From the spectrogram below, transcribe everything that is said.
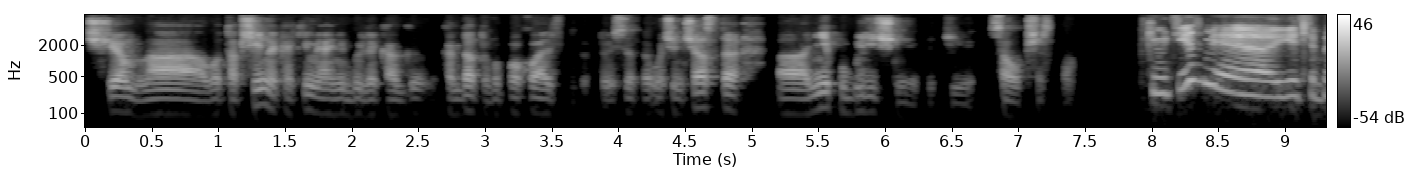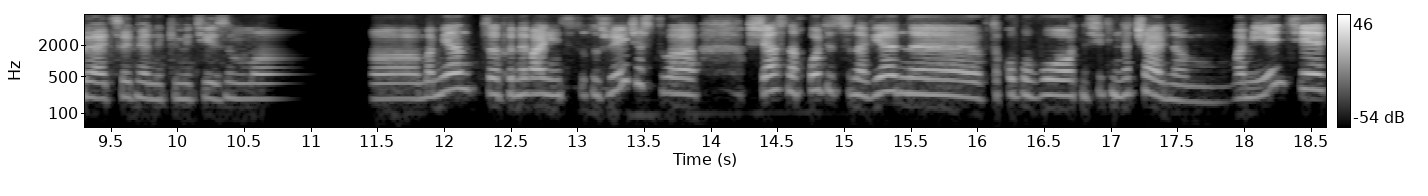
чем на вот общины, какими они были как, когда-то в эпоху Альфинга. То есть это очень часто э, не публичные такие сообщества. В кеметизме, если брать современный кеметизм, момент формирования института жречества сейчас находится, наверное, в таком его относительно начальном моменте.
